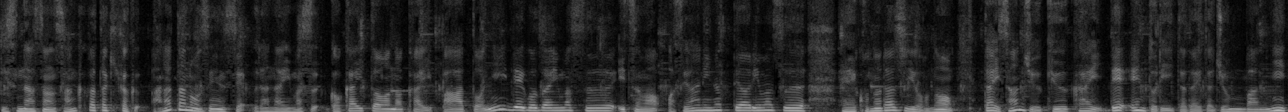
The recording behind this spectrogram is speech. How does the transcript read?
リスナーさん参加型企画、あなたの前世占います。ご回答の回パート2でございます。いつもお世話になっております。えー、このラジオの第39回でエントリーいただいた順番に、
